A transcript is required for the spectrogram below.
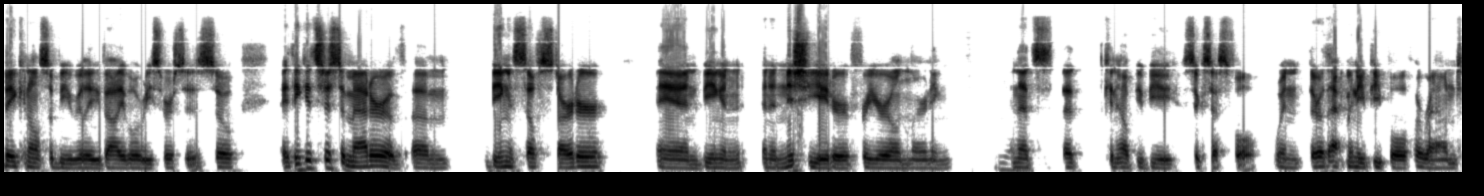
they can also be really valuable resources. So I think it's just a matter of um, being a self starter and being an, an initiator for your own learning. Yeah. And that's that can help you be successful when there are that many people around.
